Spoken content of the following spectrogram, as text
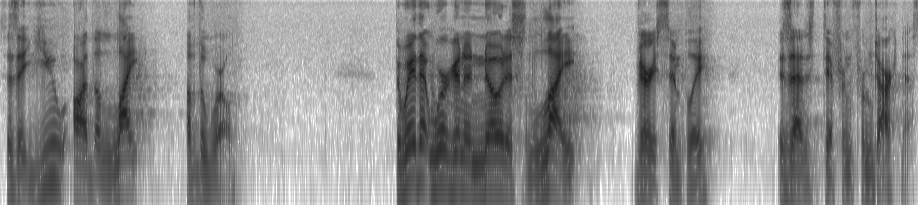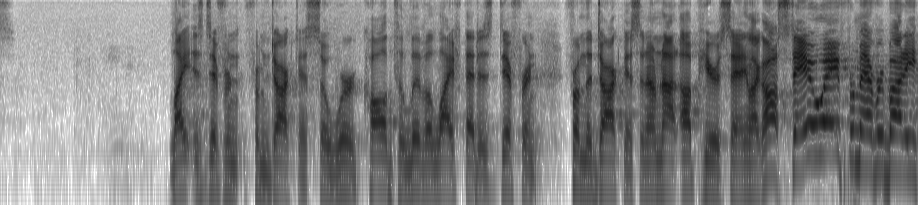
It says that you are the light of the world. The way that we're going to notice light, very simply, is that it's different from darkness. Light is different from darkness. So we're called to live a life that is different from the darkness. And I'm not up here saying, like, oh, stay away from everybody.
